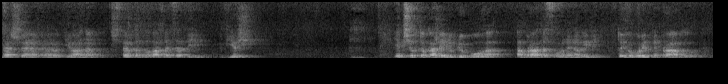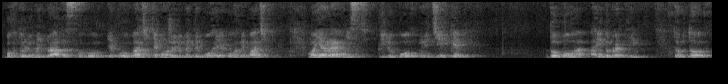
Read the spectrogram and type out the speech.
Перша Іоанна, 4 глава, 20 вірш. Якщо хто каже, я люблю Бога, а брата свого ненавидить, той говорить неправду. Бо хто любить брата свого, якого бачить, як може любити Бога, якого не бачить? Моя ревність і любов не тільки до Бога, а й до братів. Тобто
